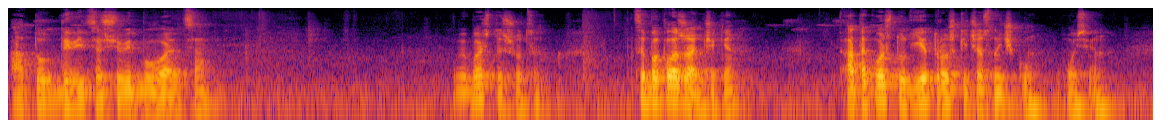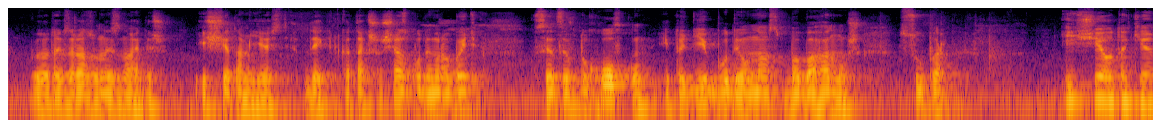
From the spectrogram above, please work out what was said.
А тут дивіться, що відбувається. Ви бачите, що це? Це баклажанчики. А також тут є трошки часничку. Ось він. Бо його так зразу не знайдеш. І ще там є декілька. Так що зараз будемо робити все це в духовку. І тоді буде у нас бабагануш. Супер. І ще отаке.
